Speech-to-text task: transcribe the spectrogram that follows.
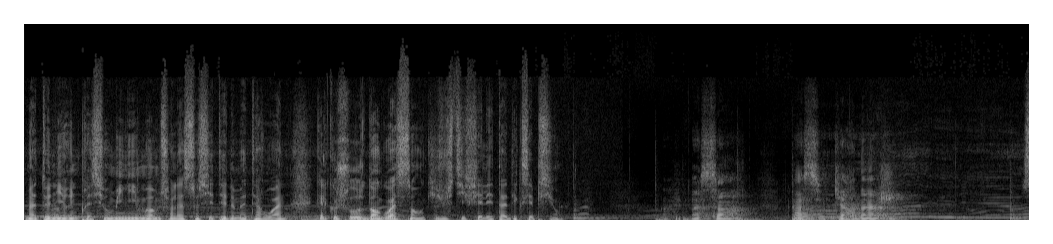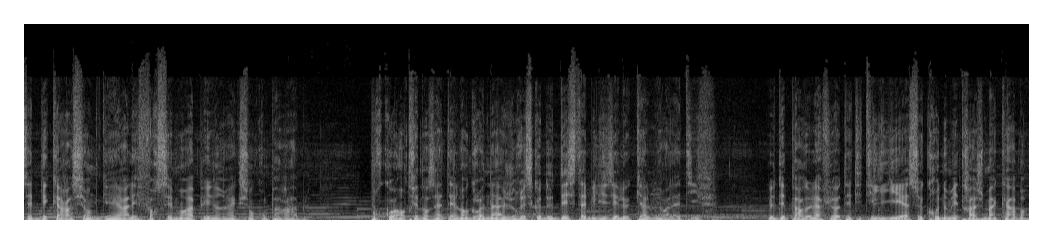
Maintenir une pression minimum sur la société de Materwan, quelque chose d'angoissant qui justifiait l'état d'exception. Pas ça, pas ce carnage. Cette déclaration de guerre allait forcément appeler une réaction comparable. Pourquoi entrer dans un tel engrenage au risque de déstabiliser le calme relatif? Le départ de la flotte était-il lié à ce chronométrage macabre?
